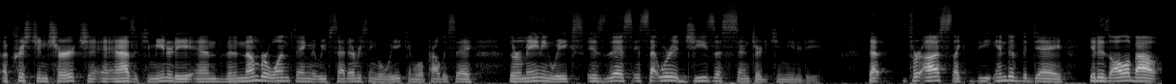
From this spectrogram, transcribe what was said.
a Christian church and, and as a community. And the number one thing that we've said every single week, and we'll probably say the remaining weeks, is this it's that we're a Jesus centered community. That for us, like the end of the day, it is all about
